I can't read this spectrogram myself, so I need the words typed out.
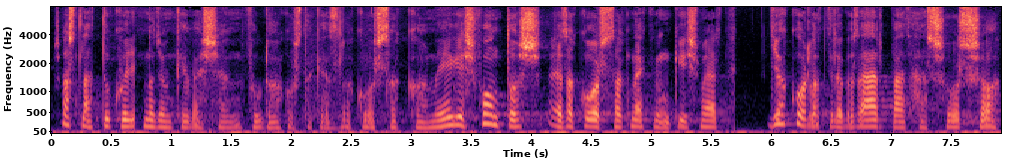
És azt láttuk, hogy nagyon kevesen foglalkoztak ezzel a korszakkal még, és fontos ez a korszak nekünk is, mert Gyakorlatilag az Árpádház sorsa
